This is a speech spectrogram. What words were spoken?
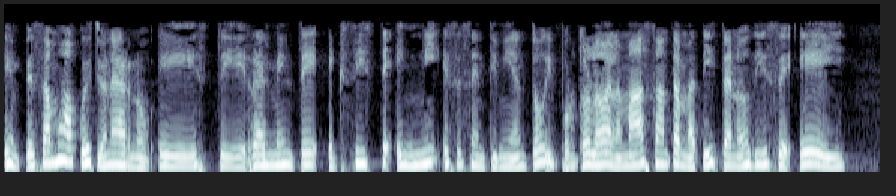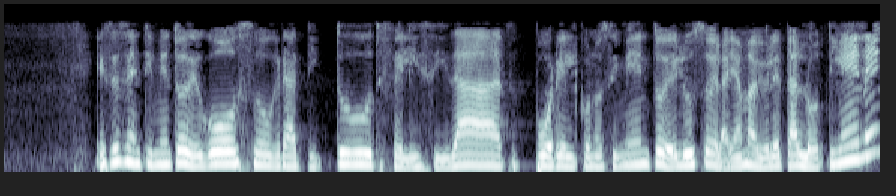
empezamos a cuestionarnos, este, realmente existe en mí ese sentimiento y por otro lado la más Santa Matista nos dice, hey, ese sentimiento de gozo, gratitud, felicidad por el conocimiento del uso de la llama violeta lo tienen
